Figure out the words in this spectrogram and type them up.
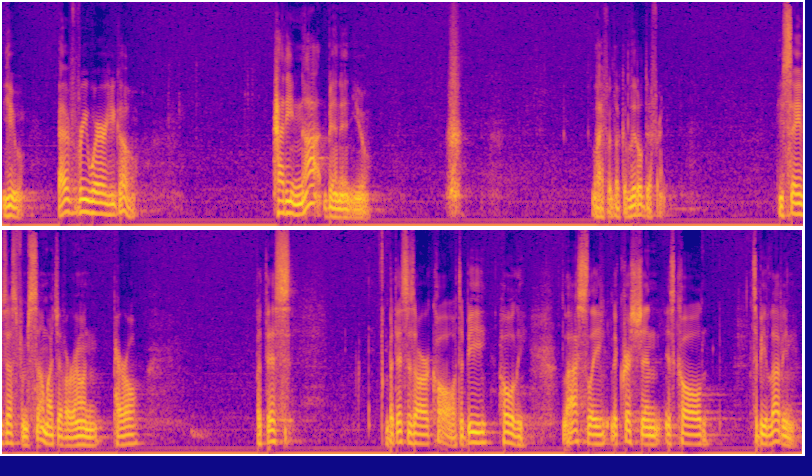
you, everywhere you go. Had he not been in you, life would look a little different. He saves us from so much of our own peril. But this but this is our call to be holy. Lastly, the Christian is called to be loving.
